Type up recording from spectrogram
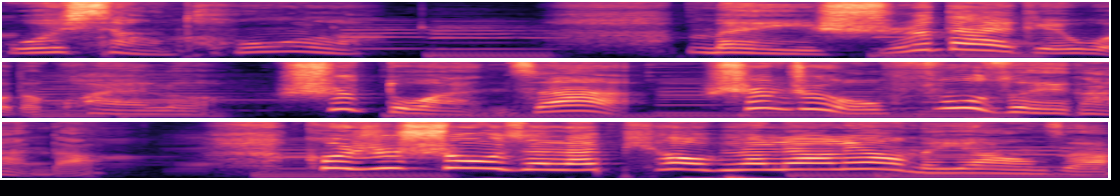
我想通了，美食带给我的快乐是短暂，甚至有负罪感的。可是瘦下来漂漂亮亮的样子，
